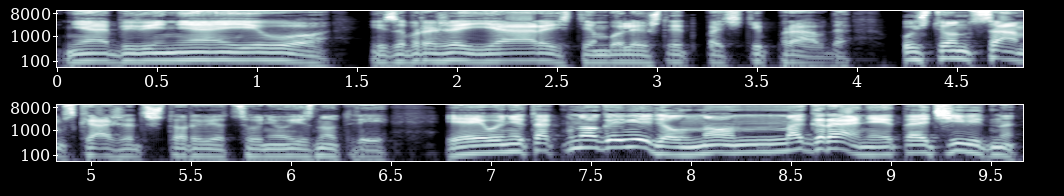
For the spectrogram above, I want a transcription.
«Не обвиняй его, изображай ярость, тем более, что это почти правда. Пусть он сам скажет, что рвется у него изнутри. Я его не так много видел, но на грани, это очевидно».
